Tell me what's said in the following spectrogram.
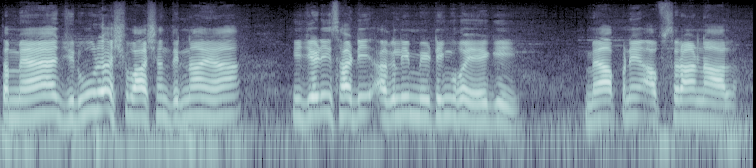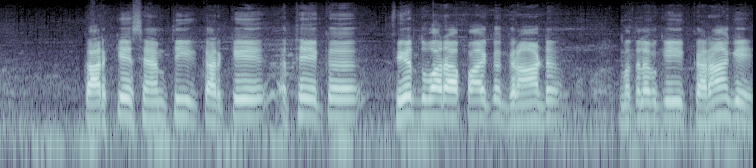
ਤਾਂ ਮੈਂ ਜ਼ਰੂਰ ਅਸ਼ਵਾਸਨ ਦਿੰਨਾ ਆ ਕਿ ਜਿਹੜੀ ਸਾਡੀ ਅਗਲੀ ਮੀਟਿੰਗ ਹੋਏਗੀ, ਮੈਂ ਆਪਣੇ ਅਫਸਰਾਂ ਨਾਲ ਕਰਕੇ, ਸਹਿਮਤੀ ਕਰਕੇ ਇੱਥੇ ਇੱਕ ਫਿਰ ਦੁਬਾਰਾ ਆਪਾਂ ਇੱਕ ਗ੍ਰਾਂਟ ਮਤਲਬ ਕਿ ਕਰਾਂਗੇ,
